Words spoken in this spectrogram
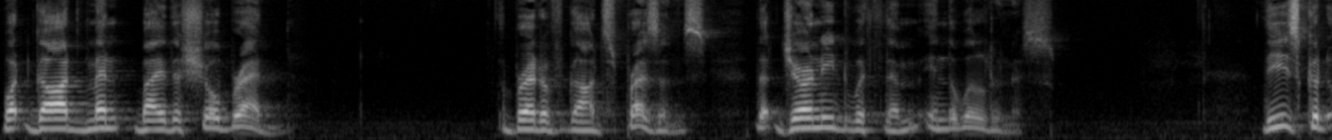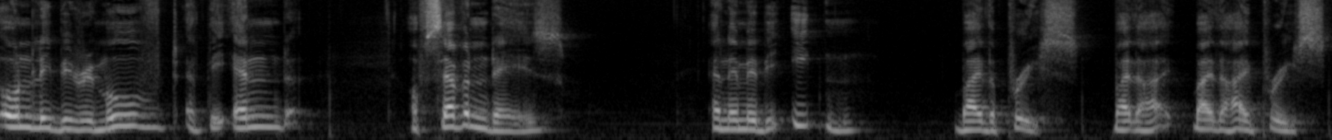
what God meant by the showbread, the bread of God's presence that journeyed with them in the wilderness. These could only be removed at the end of seven days, and they may be eaten by the priest by the, by the high priest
